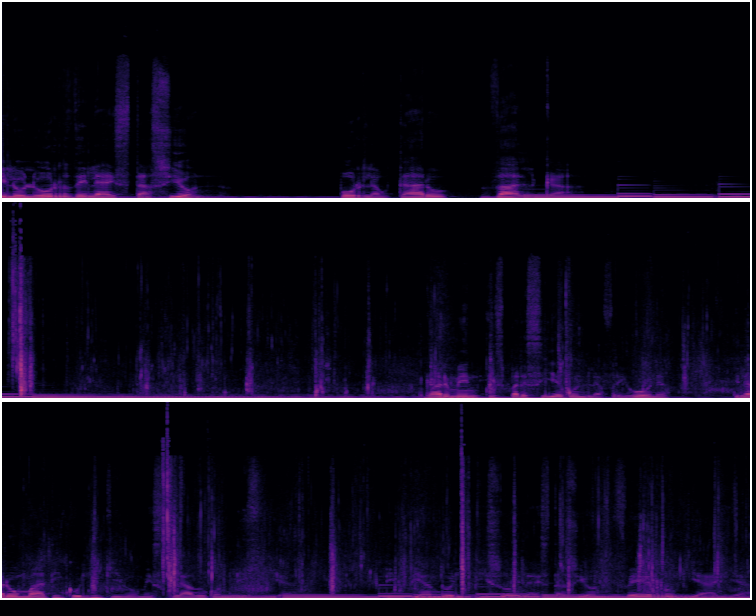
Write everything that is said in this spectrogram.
El olor de la estación por Lautaro Dalca. Carmen esparcía con la fregona el aromático líquido mezclado con lejía, limpiando el piso de la estación ferroviaria.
